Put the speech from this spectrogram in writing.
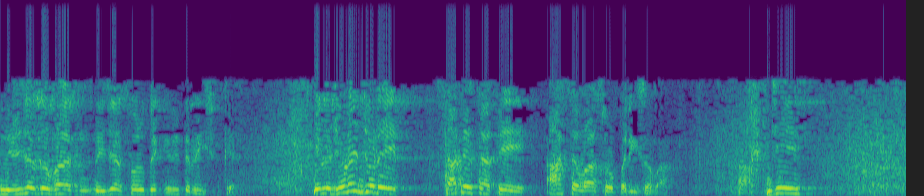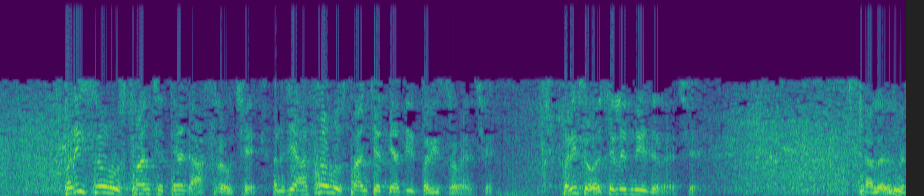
એ નિર્જર નિર્જર સ્વરૂપે કેવી રીતે રહી શકે? એટલે જોડે જોડે સાથે સાથે આસવાસો પરિસવા. જે પરિશ્રમનું સ્થાન છે ત્યાં જ આશ્રવ છે. અને જે આશ્રમનું સ્થાન છે ત્યાંથી પરિશ્રમે છે. પરિશ્રમે છે એટલે નિર્જરે છે. ખ્યાલ આવ્યો ને?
